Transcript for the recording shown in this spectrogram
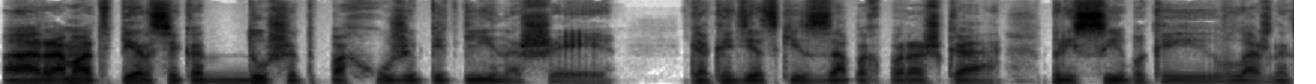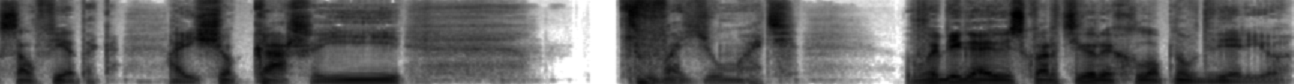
А аромат персика душит похуже петли на шее, как и детский запах порошка, присыпок и влажных салфеток, а еще каши и... Твою мать! Выбегаю из квартиры, хлопнув дверью.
